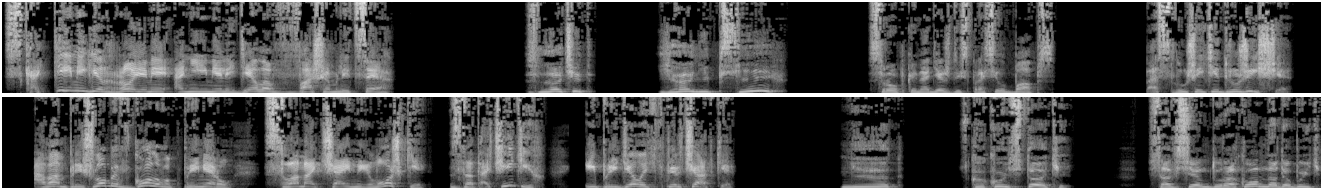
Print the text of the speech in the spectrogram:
с какими героями они имели дело в вашем лице. «Значит, я не псих?» — с робкой надеждой спросил Бабс. «Послушайте, дружище, а вам пришло бы в голову, к примеру, сломать чайные ложки заточить их и приделать к перчатке. Нет, с какой стати? Совсем дураком надо быть,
